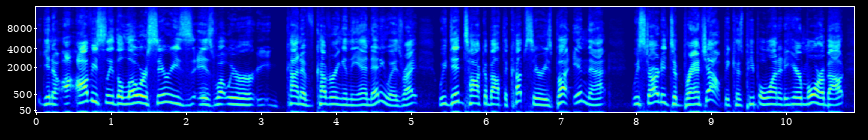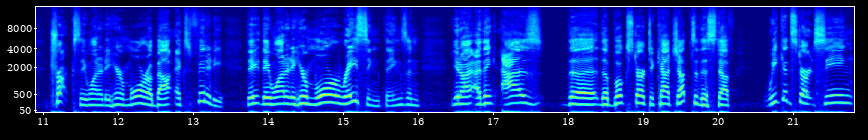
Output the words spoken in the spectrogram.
you know, obviously the lower series is what we were kind of covering in the end, anyways, right? We did talk about the Cup series, but in that, we started to branch out because people wanted to hear more about trucks. They wanted to hear more about Xfinity. They, they wanted to hear more racing things. And, you know, I, I think as the, the books start to catch up to this stuff, we could start seeing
